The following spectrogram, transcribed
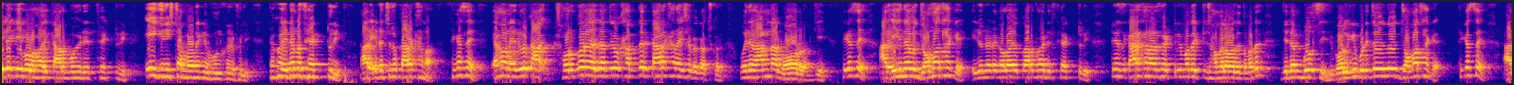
এটাকেই বলা হয় কার্বোহাইড্রেট ফ্যাক্টরি। এই জিনিসটা আমরা অনেকে ভুল করে ফেলি। দেখো, এটা হলো ফ্যাক্টরি, আর এটা ছিল কারখানা। ঠিক আছে? এখন এটা হলো শর্করা জাতীয় খাদ্যের কারখানা হিসেবে কাজ করে। ওইটা রান্নাঘর আর কি, ঠিক আছে? আর এইখানে হলো জমা থাকে এই জন্য এটা বলা হয় কার্বোহাইড্রেট ফ্যাক্টরি ঠিক আছে? কারখানার ফ্যাক্টরির মধ্যে একটু ঝামেলা বাজে তোমাদের, যেটা আমি বলছি, গলগি বডিতে জমা থাকে। ঠিক আছে? আর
